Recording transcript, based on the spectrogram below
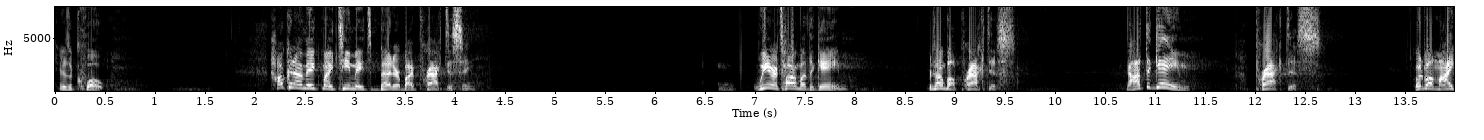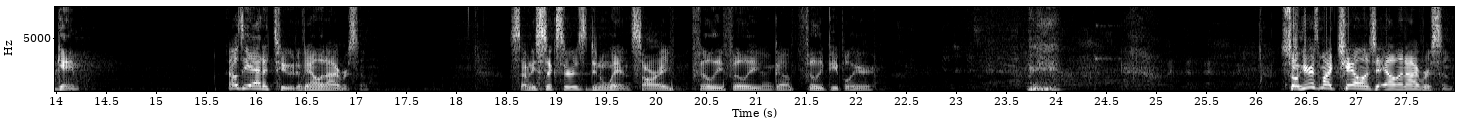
Here's a quote How can I make my teammates better by practicing? We aren't talking about the game, we're talking about practice. Not the game, practice. What about my game? That was the attitude of Allen Iverson. 76ers didn't win. Sorry, Philly, Philly. I got Philly people here. So here's my challenge to Allen Iverson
